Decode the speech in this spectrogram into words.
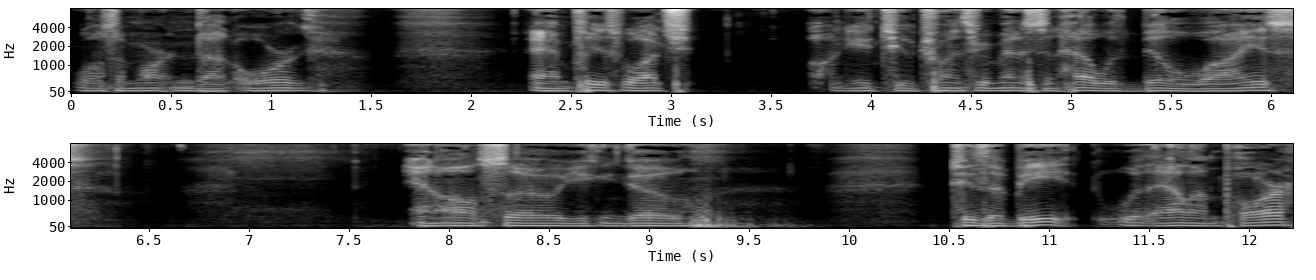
waltermartin.org. And please watch on YouTube 23 Minutes in Hell with Bill Wiese. And also, you can go to The Beat with Allen Parr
